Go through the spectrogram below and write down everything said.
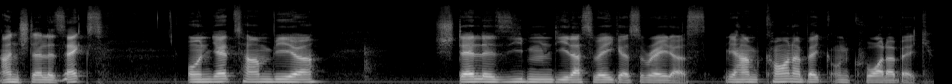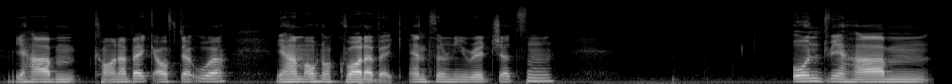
an Stelle 6. Und jetzt haben wir Stelle 7 die Las Vegas Raiders. Wir haben Cornerback und Quarterback. Wir haben Cornerback auf der Uhr. Wir haben auch noch Quarterback Anthony Richardson. Und wir haben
